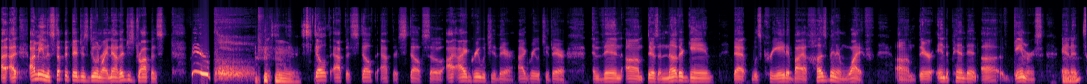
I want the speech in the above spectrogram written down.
I I, I mean the stuff that they're just doing right now, they're just dropping stealth after stealth after stealth. So I, I agree with you there. I agree with you there. And then um, there's another game that was created by a husband and wife. Um, they're independent uh, gamers, and Mhm. it's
